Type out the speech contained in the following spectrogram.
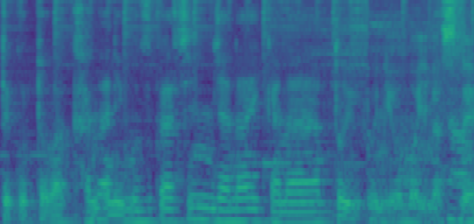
てことはかなり難しいんじゃないかなというふうに思いますね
